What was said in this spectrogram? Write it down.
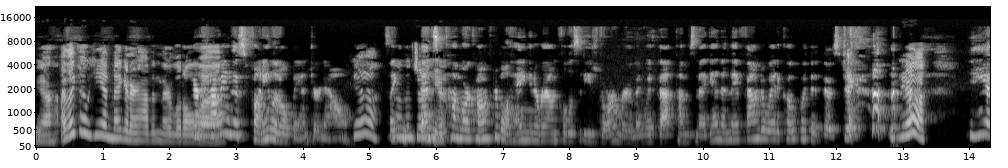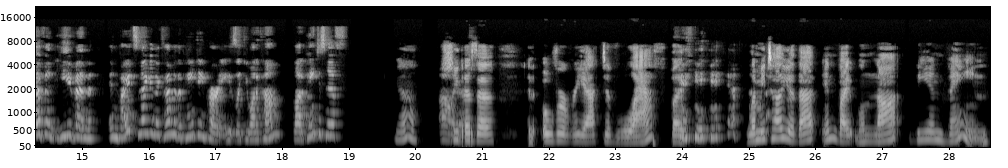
Yeah, I like how he and Meghan are having their little. They're uh, having this funny little banter now. yeah, It's like Ben's it. become more comfortable hanging around Felicity's dorm room, and with that comes Meghan, and they've found a way to cope with it. Those two. yeah, he even he even invites Meghan to come to the painting party. He's like, "You want to come? A lot of paint to sniff." yeah. Oh she does a an overreactive laugh, but gosh. let me tell you that invite will not be in vain.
